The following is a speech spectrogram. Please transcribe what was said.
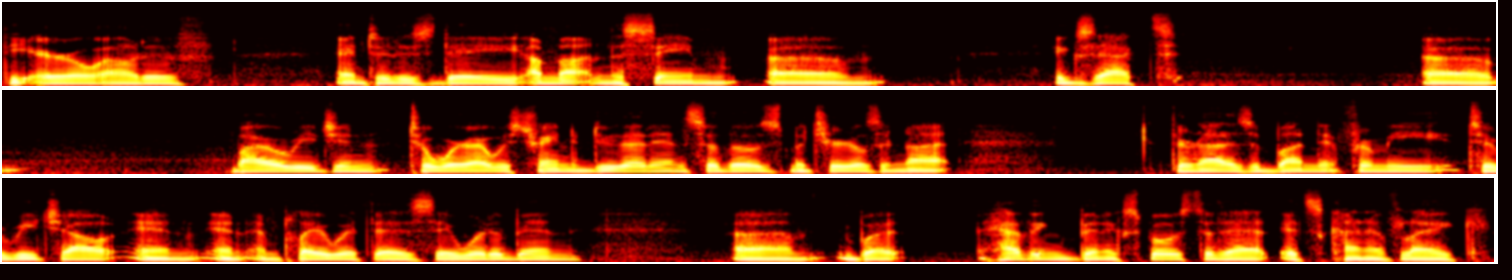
the arrow out of. And to this day, I'm not in the same um, exact uh, bioregion to where I was trained to do that in. So those materials are not they're not as abundant for me to reach out and and, and play with as they would have been. Um, but having been exposed to that, it's kind of like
